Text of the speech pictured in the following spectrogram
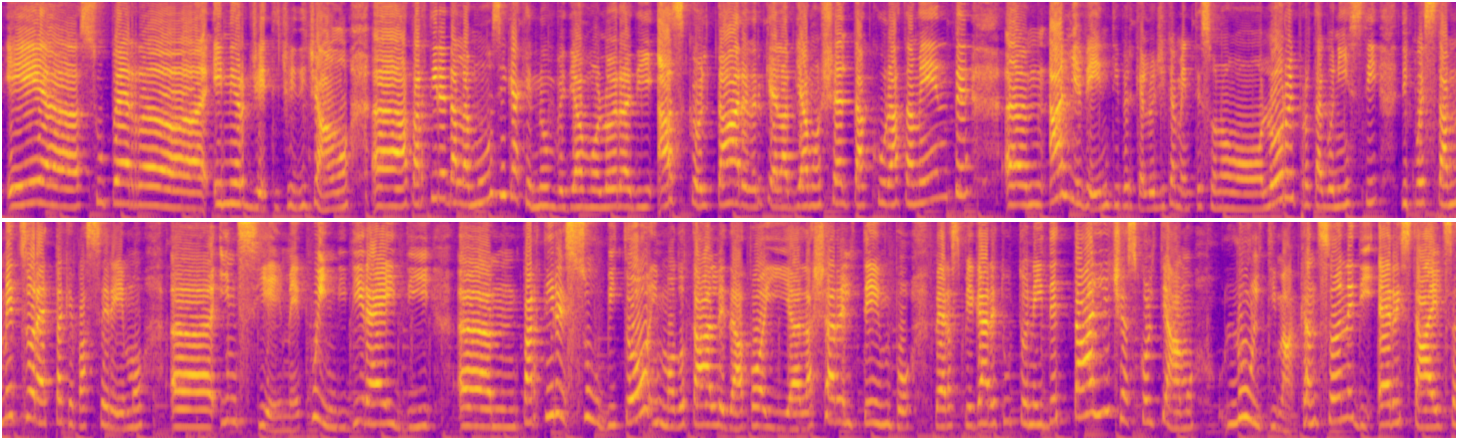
e eh, super eh, energetici, diciamo, eh, a partire dalla musica musica che non vediamo l'ora di ascoltare perché l'abbiamo scelta accuratamente, um, agli eventi perché logicamente sono loro i protagonisti di questa mezz'oretta che passeremo uh, insieme. Quindi direi di um, partire subito in modo tale da poi uh, lasciare il tempo per spiegare tutto nei dettagli. Ci ascoltiamo l'ultima canzone di Harry Styles,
